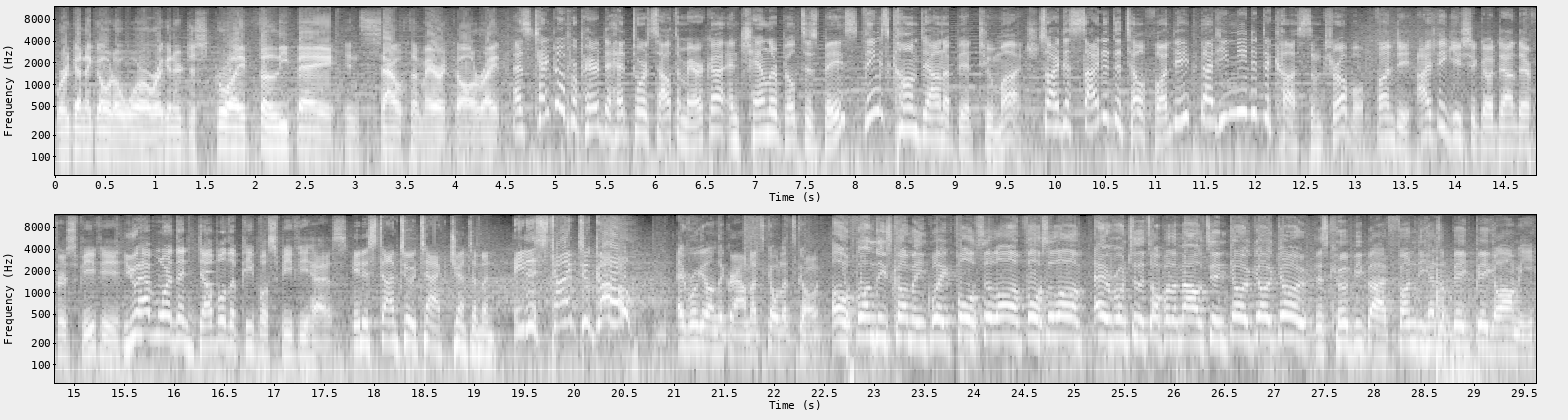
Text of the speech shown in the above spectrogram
We're gonna go to war. We're gonna destroy Felipe in South America, all right? As Techno prepared to head towards South America and Chandler built his base, things calmed down a bit too much. So I decided to tell Fundy that he needed to cause some trouble. Fundy, I think you should go down there for Speefy. You have more than double the people Speefy has. It is time to attack, gentlemen. It is time to go! Everyone get on the ground. Let's go. Let's go. Oh, Fundy's coming. Wait, false alarm. False alarm. Everyone to the top of the mountain. Go, go, go. This could be bad. Fundy has a big, big army.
